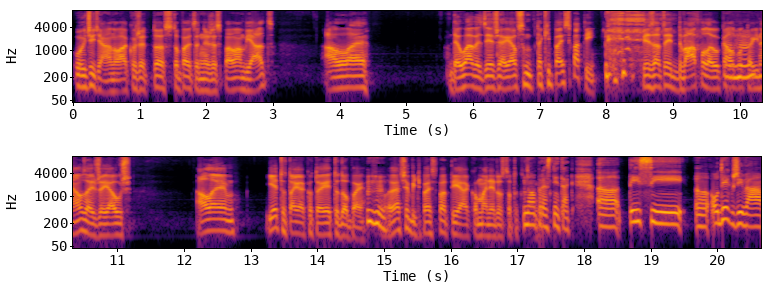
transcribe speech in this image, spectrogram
Určite áno, akože to je 100% že spávam viac, ale druhá vec je, že ja už som taký prespatý. Vieš, za tie dva pol roka, alebo Mhm. tak naozaj, že ja už... Ale je to tak, ako to je, je to dobré. Mm-hmm. Radšej byť prespatý, ako mať nedostatok. No presne tak. Uh, ty si odjak živá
